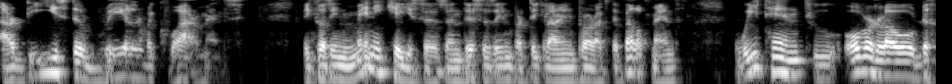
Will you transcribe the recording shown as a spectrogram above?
are these the real requirements? Because in many cases, and this is in particular in product development, we tend to overload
